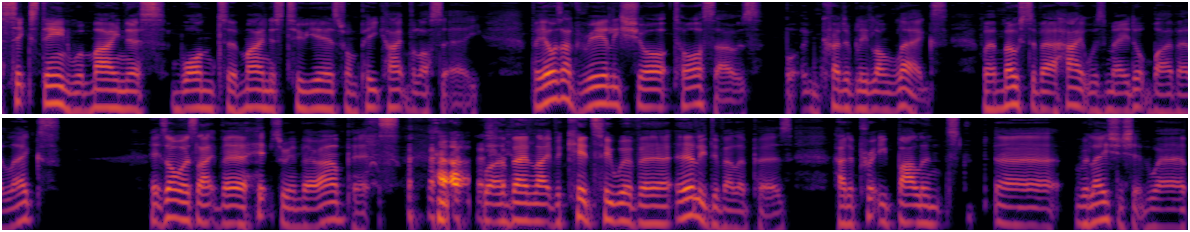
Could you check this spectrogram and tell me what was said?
16 were minus one to minus two years from peak height velocity. They always had really short torsos, but incredibly long legs, where most of their height was made up by their legs. It's almost like their hips were in their armpits. but then, like the kids who were the early developers had a pretty balanced uh, relationship where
